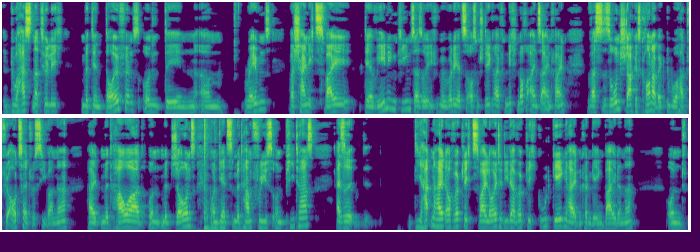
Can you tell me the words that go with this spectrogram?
du hast natürlich mit den Dolphins und den ähm, Ravens wahrscheinlich zwei der wenigen Teams, also ich mir würde jetzt aus dem Stehgreif nicht noch eins einfallen, was so ein starkes Cornerback-Duo hat für Outside-Receiver, ne? Halt mit Howard und mit Jones und jetzt mit Humphreys und Peters. Also, die hatten halt auch wirklich zwei Leute, die da wirklich gut gegenhalten können gegen beide, ne? Und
